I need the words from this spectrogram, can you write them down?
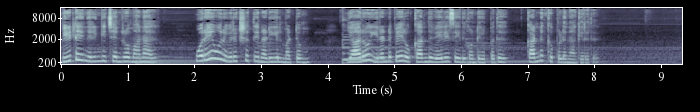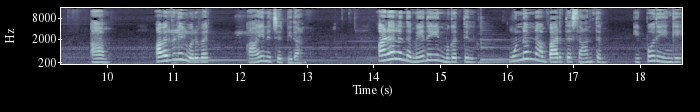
வீட்டை நெருங்கிச் சென்றோமானால் ஒரே ஒரு விருட்சத்தின் அடியில் மட்டும் யாரோ இரண்டு பேர் உட்கார்ந்து வேலை செய்து கொண்டிருப்பது கண்ணுக்கு புலனாகிறது. ஆம் அவர்களில் ஒருவர் ஆயன சிற்பிதான் ஆனால் அந்த மேதையின் முகத்தில் முன்னம் நாம் பார்த்த சாந்தம் இப்போது எங்கே?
